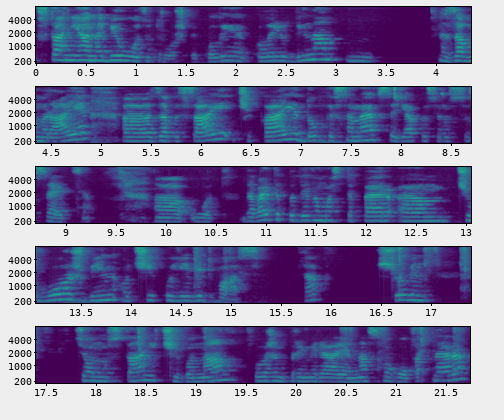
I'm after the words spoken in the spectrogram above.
в стані анабіозу трошки, коли, коли людина завмирає, зависає, чекає, доки саме все якось розсосеться. От, давайте подивимось тепер, ем, чого ж він очікує від вас. Що він в цьому стані, чи вона, кожен приміряє на свого партнера.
